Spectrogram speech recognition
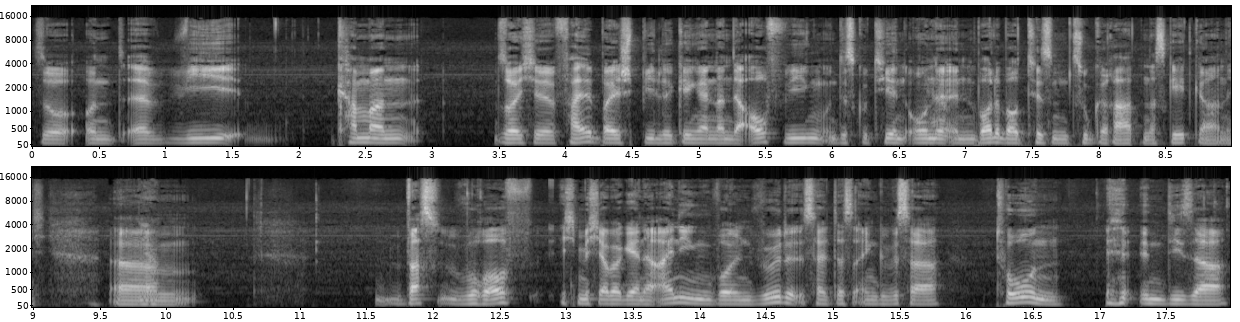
So und äh, wie kann man solche Fallbeispiele gegeneinander aufwiegen und diskutieren, ohne ja. in Whataboutism zu geraten. Das geht gar nicht. Ähm, ja. Was, worauf ich mich aber gerne einigen wollen würde, ist halt, dass ein gewisser Ton in dieser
